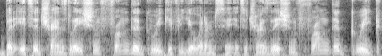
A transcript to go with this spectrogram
but it's a translation from the Greek, if you get what I'm saying. It's a translation from the Greek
